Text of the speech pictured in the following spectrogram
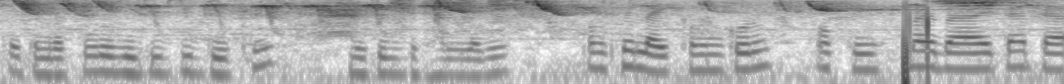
তাই তোমরা পুরো ভিডিওটি দেখে। দেখে ভালো লাগে, অবশ্যই লাইক কমেন্ট করো। Okay bye bye tata.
